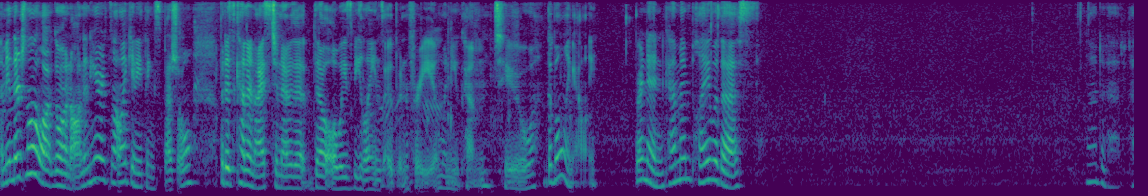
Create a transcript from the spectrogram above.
I mean, there's not a lot going on in here. It's not like anything special, but it's kind of nice to know that there'll always be lanes open for you when you come to the bowling alley. Brendan, come and play with us. Da, da, da,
